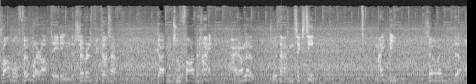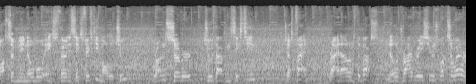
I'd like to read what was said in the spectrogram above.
trouble firmware updating the servers because I've gotten too far behind. I don't know, 2016. Might be. So uh, the awesome Lenovo X3650 Model 2 runs server 2016 just fine. Right out of the box. No driver issues whatsoever.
